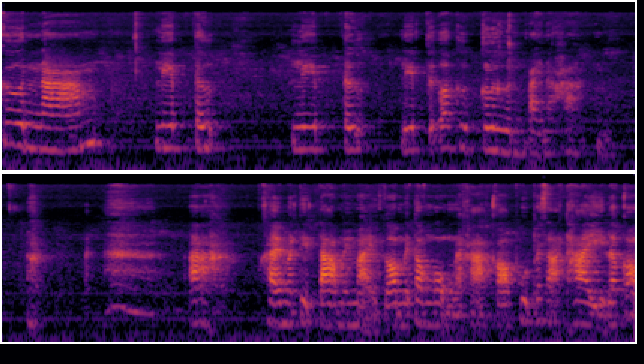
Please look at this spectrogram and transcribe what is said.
กลืนน้ำเลีบตึเลีบตึเลีบตึก็คือกลืนไปนะคะอะใครมาติดตามใหม่ ๆ ก็ไม่ต้องงงนะคะ ก็พูดภาษาไทยแล้วก็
